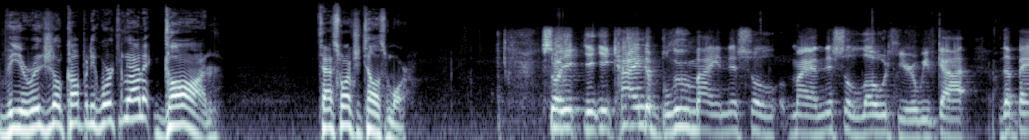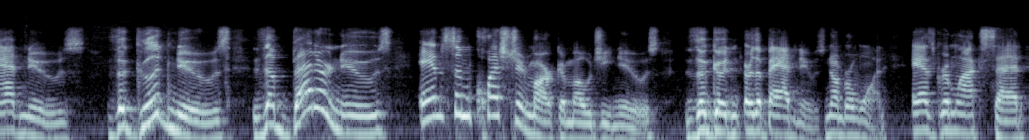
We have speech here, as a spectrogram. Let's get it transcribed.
The original company working on it, gone. Tess, why don't you tell us more? So you, you, you kind of blew my initial my initial load here. We've got the bad news, the good news, the better news, and some question mark emoji news. The good or the bad news, number one. As Grimlock said,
